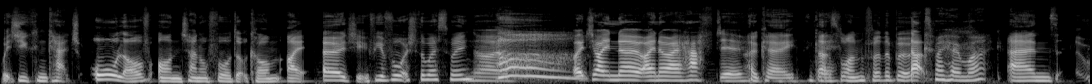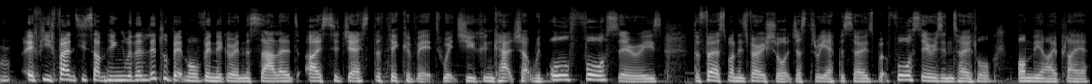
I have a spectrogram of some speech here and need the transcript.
which you can catch all of on channel4.com. I urge you, if you've watched The West Wing, No. Which I know, I know I have to. okay, that's one for the book. That's my homework. And if you fancy something with a little bit more vinegar in the salad, I suggest The Thick of It, which you can catch up with all four series. The first one is very short, just three episodes, but four series in total on the iPlayer.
